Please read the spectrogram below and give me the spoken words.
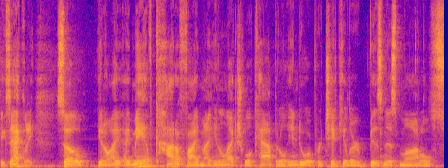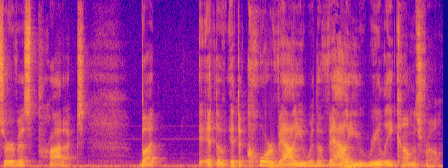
Exactly. So you know, I, I may have codified my intellectual capital into a particular business model, service, product, but at the at the core value, where the value really comes from,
